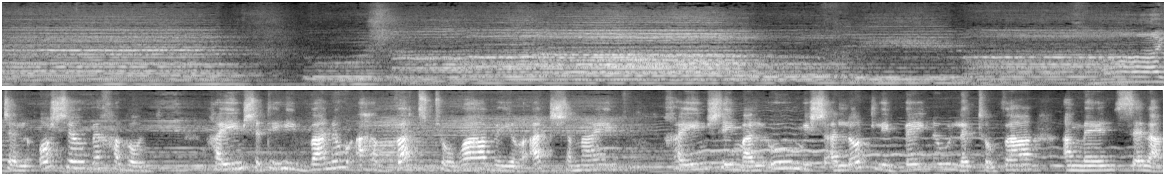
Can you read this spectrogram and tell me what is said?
של עושר וכבוד, חיים שתהי בנו אהבת תורה ויראת שמיים, חיים שימלאו משאלות ליבנו לטובה, אמן, סלע.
